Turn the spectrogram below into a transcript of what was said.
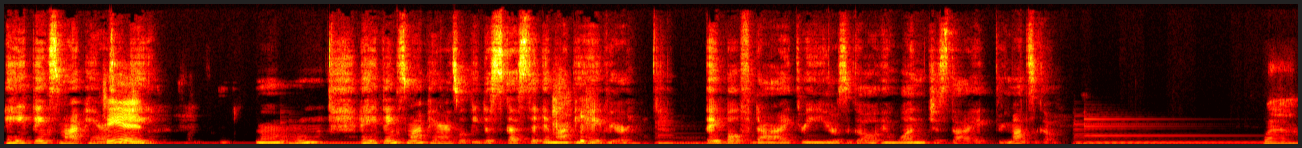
And he thinks my parents would be mm, and he thinks my parents would be disgusted in my behavior. they both died three years ago and one just died three months ago. Wow.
